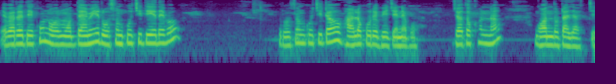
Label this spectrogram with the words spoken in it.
এবারে দেখুন, ওর মধ্যে আমি রসুন কুচি দিয়ে দেব। রসুন কুচিটাও ভালো করে ভেজে নেব, যতক্ষণ না গন্ধটা যাচ্ছে।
